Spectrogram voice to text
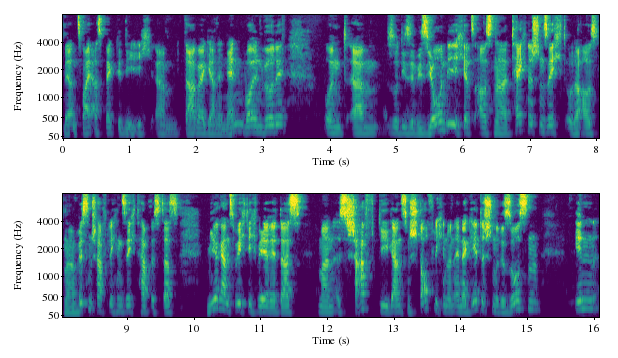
wären zwei Aspekte, die ich ähm, dabei gerne nennen wollen würde. Und ähm, so diese Vision, die ich jetzt aus einer technischen Sicht oder aus einer wissenschaftlichen Sicht habe, ist, dass mir ganz wichtig wäre, dass man es schafft, die ganzen stofflichen und energetischen Ressourcen in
